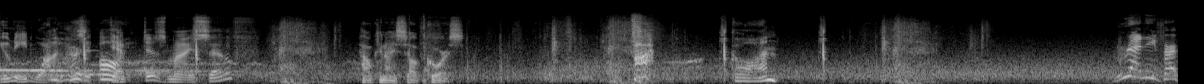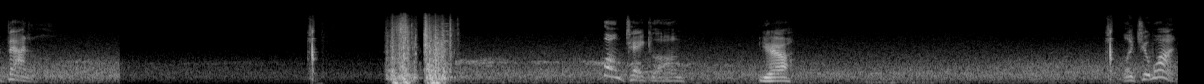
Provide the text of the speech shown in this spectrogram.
You need one I'm as hurt. Oh. adept as myself? How can I serve? Of course. Go on. Ready for battle! Won't take long. Yeah. What you want?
